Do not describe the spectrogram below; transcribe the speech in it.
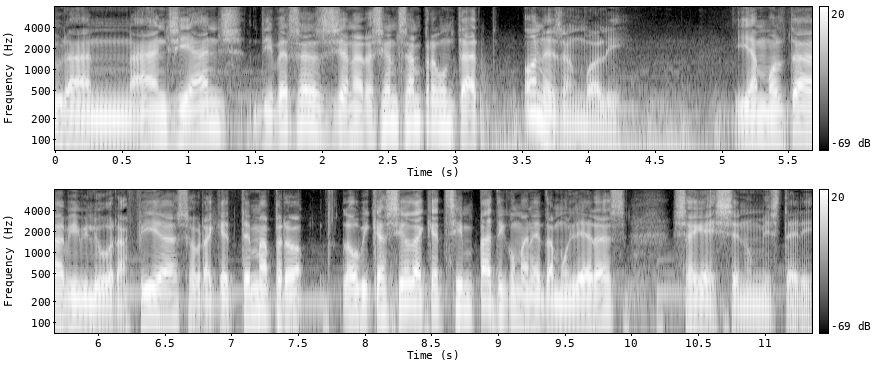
Durant anys i anys, diverses generacions s'han preguntat on és en Wally? Hi ha molta bibliografia sobre aquest tema, però la ubicació d'aquest simpàtic homenet amb ulleres segueix sent un misteri.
